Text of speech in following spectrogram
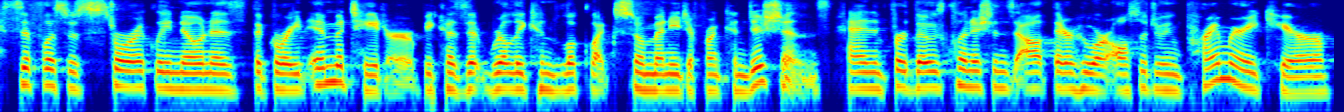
syphilis was historically known as the great imitator because it really can look like so many different conditions. And for those clinicians out there who are also doing primary care,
